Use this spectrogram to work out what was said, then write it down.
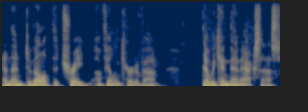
and then develop the trait of feeling cared about that we can then access.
